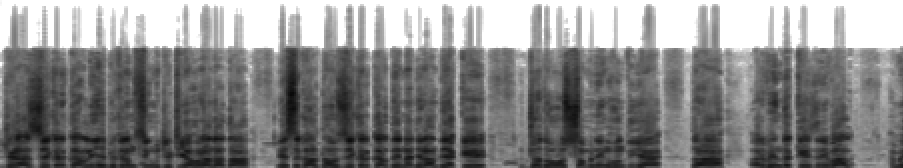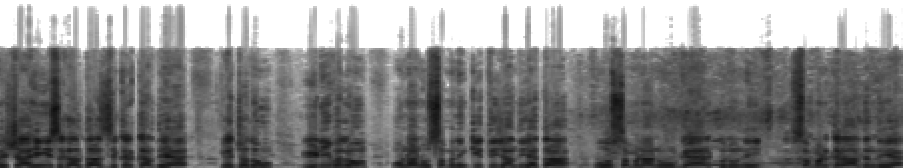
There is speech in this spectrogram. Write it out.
ਜਿਹੜਾ ਜ਼ਿਕਰ ਕਰ ਲਈਏ ਵਿਕਰਮ ਸਿੰਘ ਮਜੀਠੀਆ ਹੋਰਾਂ ਦਾ ਤਾਂ ਇਸ ਗੱਲ ਦਾ ਉਹ ਜ਼ਿਕਰ ਕਰਦੇ ਨਜ਼ਰ ਆਉਂਦੇ ਆ ਕਿ ਜਦੋਂ ਸਮਨਿੰਗ ਹੁੰਦੀ ਹੈ ਤਾਂ ਅਰਵਿੰਦ ਕੇਜਰੀਵਾਲ ਹਮੇਸ਼ਾ ਹੀ ਇਸ ਗੱਲ ਦਾ ਜ਼ਿਕਰ ਕਰਦੇ ਆ ਕਿ ਜਦੋਂ ਈਡੀ ਵੱਲੋਂ ਉਹਨਾਂ ਨੂੰ ਸਮਨਿੰਗ ਕੀਤੀ ਜਾਂਦੀ ਹੈ ਤਾਂ ਉਹ ਸਮਨਾਂ ਨੂੰ ਗੈਰ ਕਾਨੂੰਨੀ ਸਮਨ ਕਰਾਰ ਦਿੰਦੇ ਆ।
